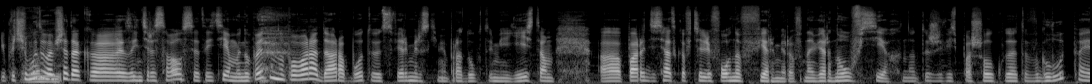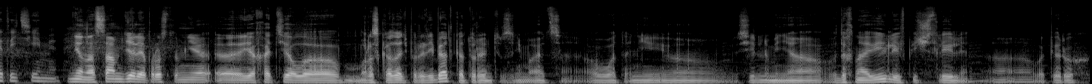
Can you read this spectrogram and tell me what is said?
И почему Он... ты вообще так э, заинтересовался этой темой? Ну, поэтому ну, повара, да, работают с фермерскими продуктами. Есть там э, пара десятков телефонов фермеров, наверное, у всех. Но ты же ведь пошел куда-то вглубь по этой теме. Не, на самом деле, просто мне э, я хотел э, рассказать про ребят, которые этим занимаются. Вот, они э, сильно меня вдохновили и впечатлили. Э, во-первых,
